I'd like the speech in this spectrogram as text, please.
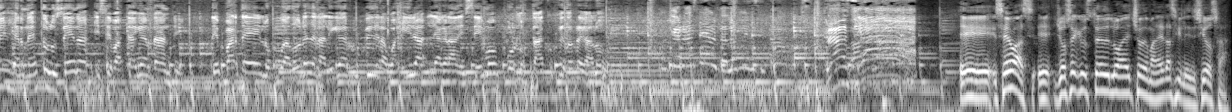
Ernesto Lucena y Sebastián Hernández, de parte de los jugadores de la Liga de Rugby de La Guajira, le agradecemos por los tacos que nos regaló. Muchas gracias, de verdad lo necesitamos. Eh, Sebas, eh, yo sé que usted lo ha hecho de manera silenciosa.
